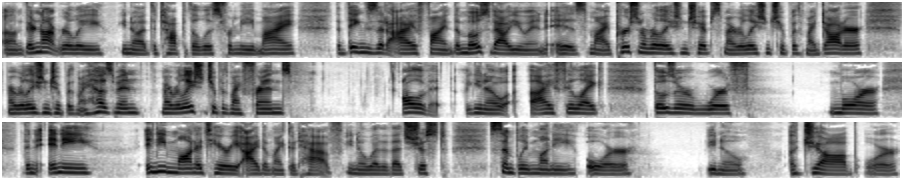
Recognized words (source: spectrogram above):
um, they're not really you know at the top of the list for me my the things that i find the most value in is my personal relationships my relationship with my daughter my relationship with my husband my relationship with my friends all of it you know i feel like those are worth more than any any monetary item i could have you know whether that's just simply money or you know a job or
